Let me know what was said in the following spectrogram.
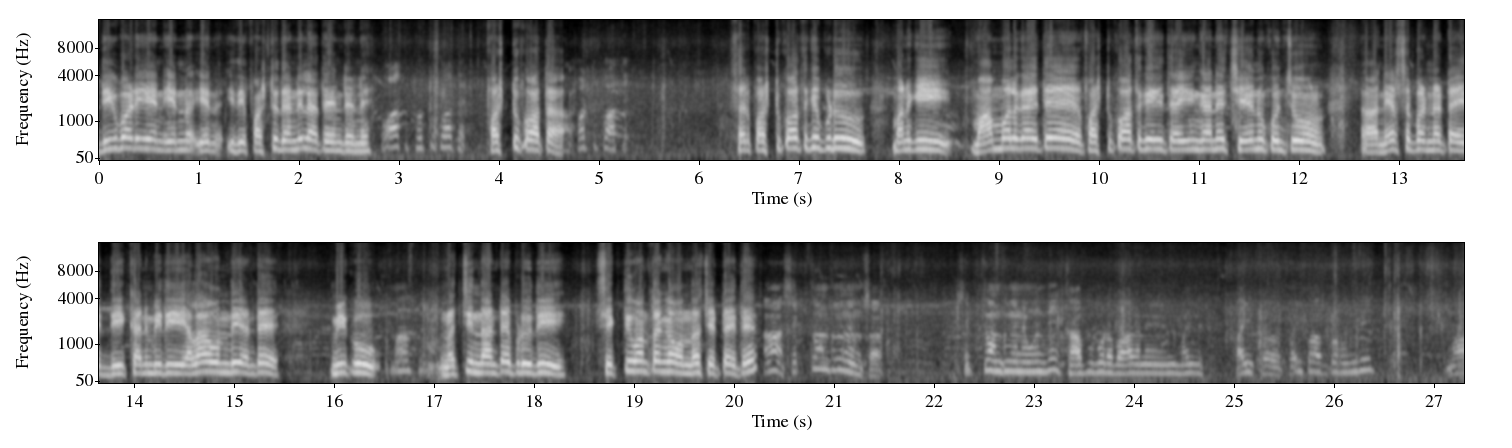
దిగుబడి ఎన్- ఎన్నో ఎన్- ఇది ఫస్ట్ దండి లేకపోతే ఏంటండి? ఫస్ట్ కోత. సరే ఫస్ట్ కోతకి ఇప్పుడు మనకి మామూలుగా అయితే ఫస్ట్ కోతకి తెయ్యంగానే చేను కొంచెం నీరసపడినట్టు అయింది కానీ మీది ఎలా ఉంది అంటే మీకు నచ్చిందా? అంటే ఇప్పుడు ఇది శక్తివంతంగా ఉందా చెట్టు అయితే? ఆ, శక్తివంతంగానే ఉంది సార్. శక్తివంతంగానే ఉంది. కాపు కూడా బాగానే ఉంది. మళ్ళీ పై పై కాపు కూడా ఉంది. మా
